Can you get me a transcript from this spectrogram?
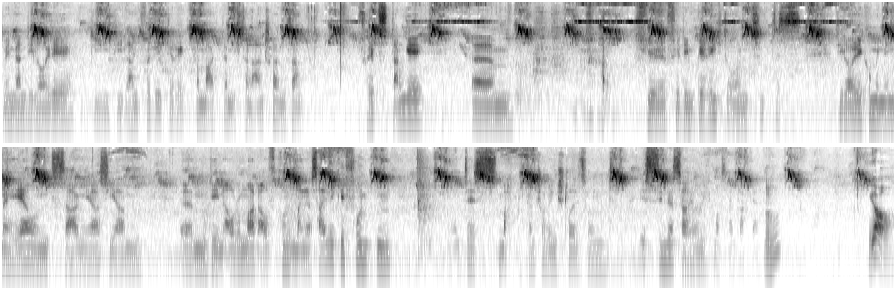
wenn dann die Leute, die, die Landwirte direkt Vermarkter mich dann anschreiben und sagen, Fritz, danke ähm, für, für den Bericht und das, die Leute kommen immer her und sagen, ja, sie haben ähm, den Automat aufgrund meiner Seite gefunden. Das macht mich dann schon wenig stolz und ist Sinn der Sache und ich mache es einfach gerne. Ja,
